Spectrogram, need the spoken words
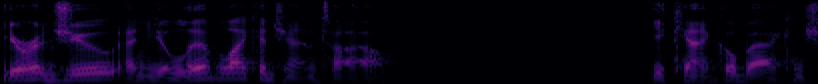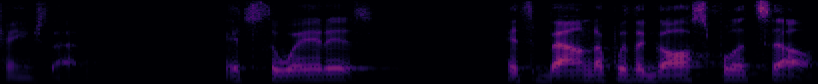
you're a Jew and you live like a Gentile. You can't go back and change that. It's the way it is. It's bound up with the gospel itself.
